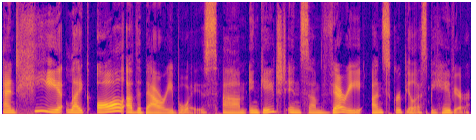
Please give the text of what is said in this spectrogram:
And he, like all of the Bowery boys, um, engaged in some very unscrupulous behavior.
